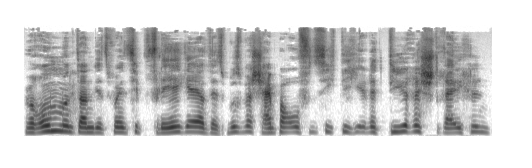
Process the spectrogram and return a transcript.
warum und dann jetzt wollen sie Pflege und jetzt muss man scheinbar offensichtlich ihre Tiere streicheln.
